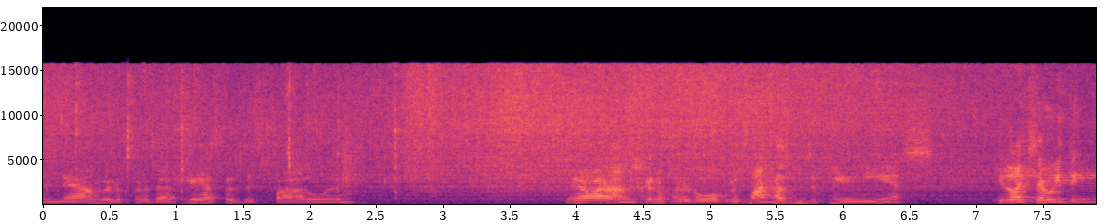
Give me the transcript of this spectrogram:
And now I'm gonna put about half of this bottle in. You know what, I'm just gonna put it all because my husband's a pain in the ass. He likes everything,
